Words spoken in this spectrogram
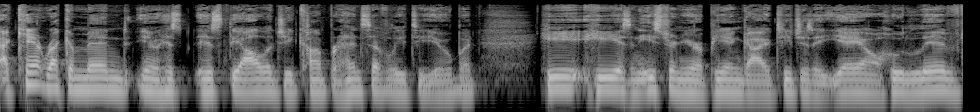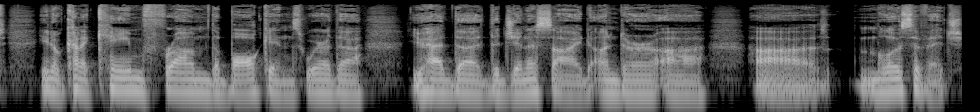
I can't recommend you know his his theology comprehensively to you, but he he is an Eastern European guy who teaches at Yale who lived you know kind of came from the Balkans where the you had the the genocide under uh, uh, Milosevic.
